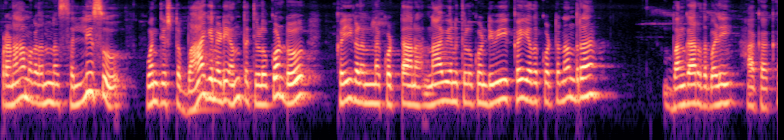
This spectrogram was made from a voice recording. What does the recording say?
ಪ್ರಣಾಮಗಳನ್ನು ಸಲ್ಲಿಸು, ಒಂದಿಷ್ಟು ಬಾಗಿ ನಡಿ ಅಂತ ತಿಳ್ಕೊಂಡು ಕೈಗಳನ್ನು ಕೊಟ್ಟಾನ. ನಾವೇನು ತಿಳ್ಕೊಂಡಿವಿ? ಕೈ ಅದಕ್ಕೆ ಕೊಟ್ಟನಂದ್ರೆ ಬಂಗಾರದ ಬಳಿ ಹಾಕಾಕ.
